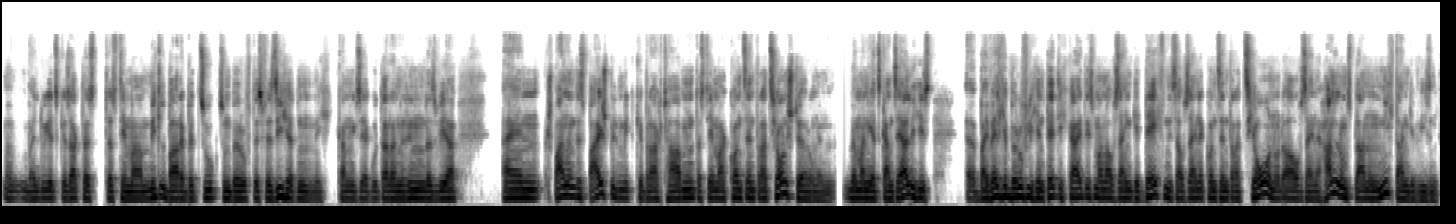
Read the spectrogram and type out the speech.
weil du jetzt gesagt hast, das Thema mittelbarer Bezug zum Beruf des Versicherten. Ich kann mich sehr gut daran erinnern, dass wir ein spannendes Beispiel mitgebracht haben, das Thema Konzentrationsstörungen. Wenn man jetzt ganz ehrlich ist, äh, bei welcher beruflichen Tätigkeit ist man auf sein Gedächtnis, auf seine Konzentration oder auf seine Handlungsplanung nicht angewiesen?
